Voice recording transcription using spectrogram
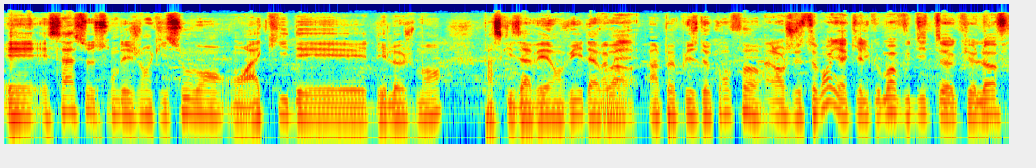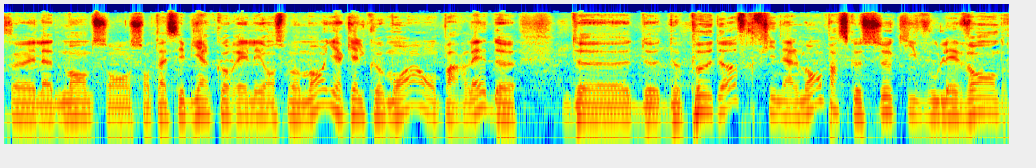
Et, et ça, ce sont des gens qui souvent ont acquis des, des logements parce qu'ils avaient envie d'avoir un peu plus de confort. Alors justement, il y a quelques mois, vous dites que l'offre et la demande sont, sont assez bien corrélées en ce moment. Il y a quelques mois, on parlait de, peu d'offres finalement parce que ceux qui voulaient vendre,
